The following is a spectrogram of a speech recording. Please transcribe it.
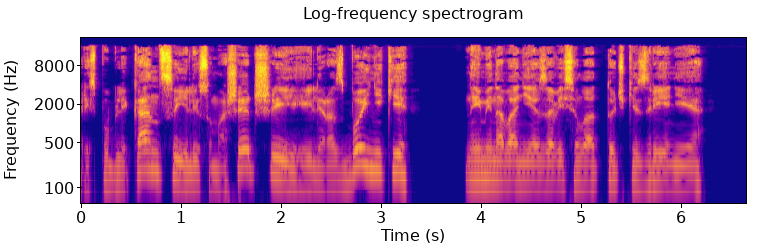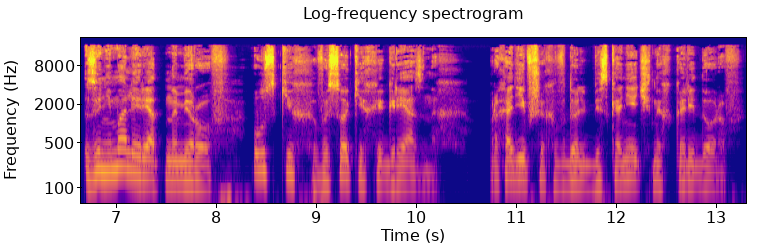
Республиканцы или сумасшедшие, или разбойники, наименование зависело от точки зрения, занимали ряд номеров, узких, высоких и грязных, проходивших вдоль бесконечных коридоров.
